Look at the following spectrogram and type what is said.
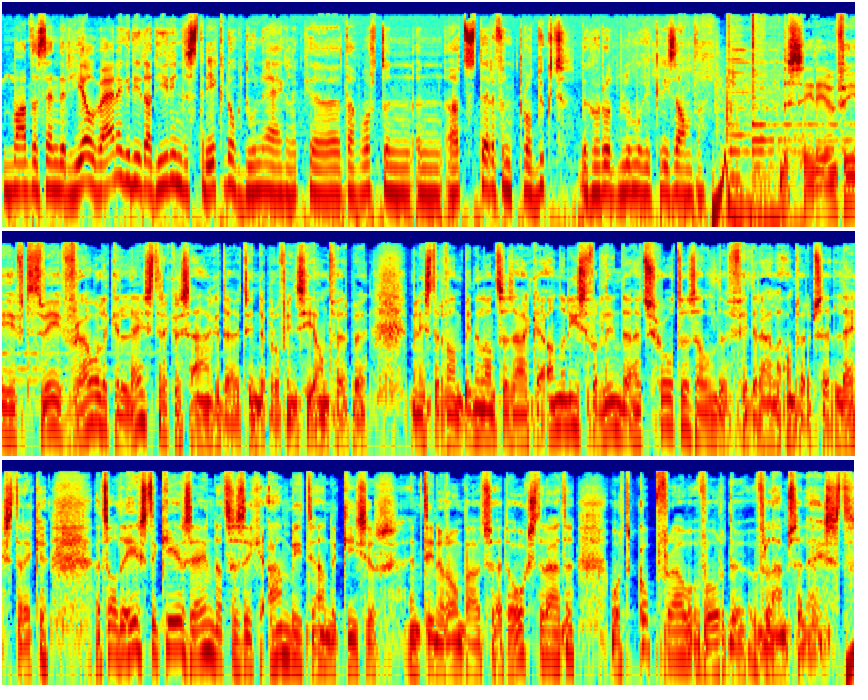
Maar er zijn er heel weinigen die dat hier in de streek nog doen eigenlijk. Uh, dat wordt een, een uitstervend product, de grootbloemige chrysanten. De CD&V heeft twee vrouwelijke lijsttrekkers aangeduid in de provincie Antwerpen. Minister van Binnenlandse Zaken Annelies Verlinde uit Schoten zal de federale Antwerpse lijst trekken. Het zal de eerste keer zijn dat ze zich aanbiedt aan de kiezer. En Tine Rombouts uit de Hoogstraten wordt kopvrouw voor de Vlaamse lijst.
